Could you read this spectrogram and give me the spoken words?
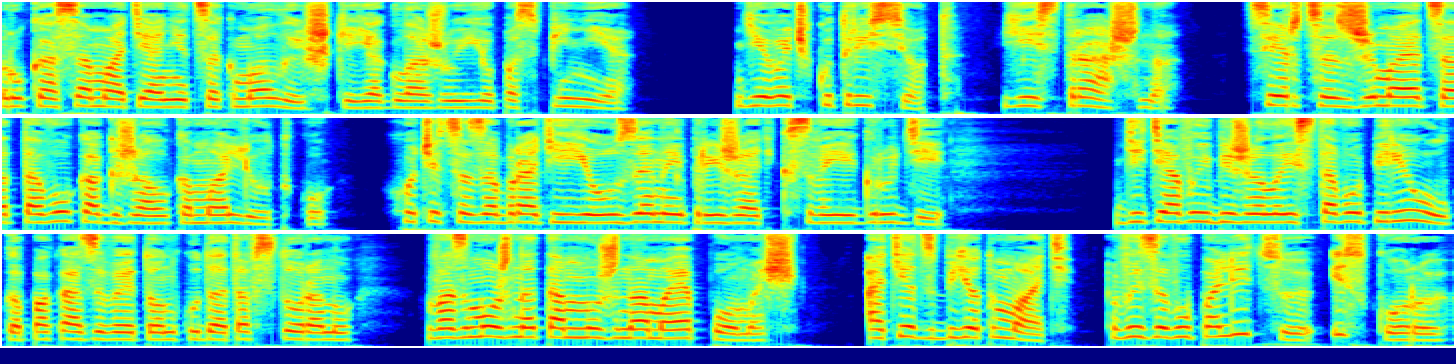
Рука сама тянется к малышке, я глажу ее по спине. Девочку трясет, ей страшно. Сердце сжимается от того, как жалко малютку. Хочется забрать ее у Зена и прижать к своей груди. Дитя выбежало из того переулка, показывает он куда-то в сторону. Возможно, там нужна моя помощь. Отец бьет мать. Вызову полицию и скорую.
